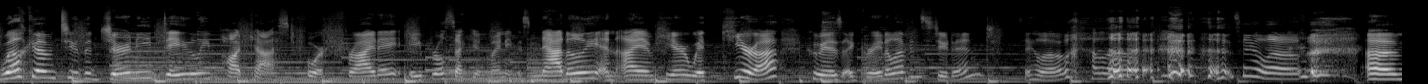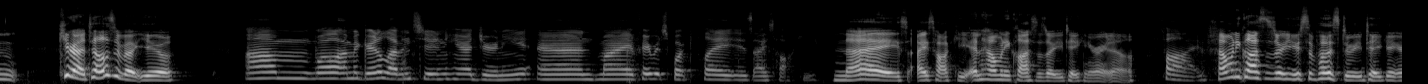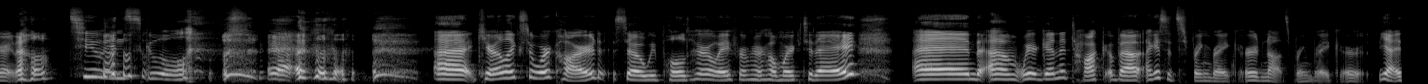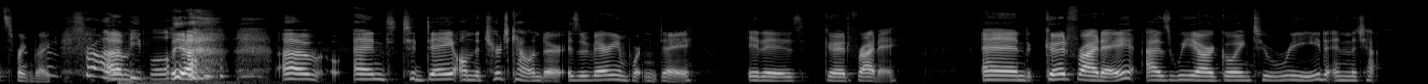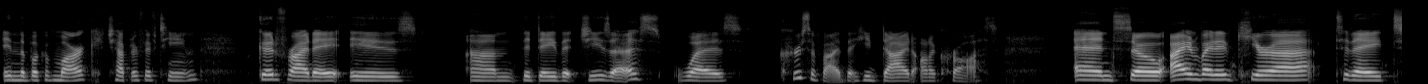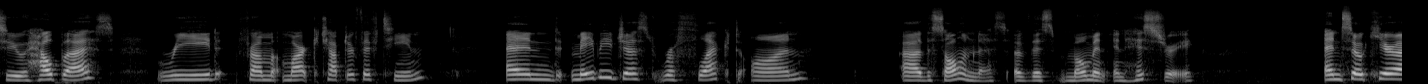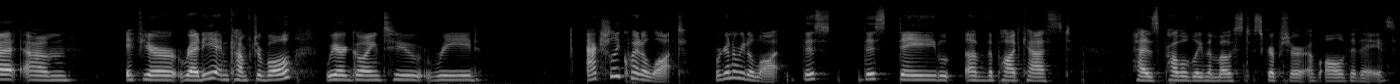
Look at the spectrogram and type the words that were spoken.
Welcome to the Journey Daily podcast for Friday, April 2nd. My name is Natalie, and I am here with Kira, who is a grade 11 student. Say hello. Hello. Say hello. Um, Kira, tell us about you. Um, well, I'm a grade 11 student here at Journey, and my favorite sport to play is ice hockey. Nice. Ice hockey. And how many classes are you taking right now? Five. How many classes are you supposed to be taking right now? Two in school. yeah. Uh, Kira likes to work hard, so we pulled her away from her homework today. And um, we're going to talk about, I guess it's spring break, or not spring break, or yeah, it's spring break. For other Um, people. yeah. Um, and today on the church calendar is a very important day. It is Good Friday. And Good Friday, as we are going to read in the cha- in the book of Mark, chapter 15, Good Friday is um, the day that Jesus was crucified, that he died on a cross. And so I invited Kira today to help us read from Mark chapter 15 and maybe just reflect on uh, the solemnness of this moment in history. And so, Kira, um, if you're ready and comfortable, we are going to read actually quite a lot. We're going to read a lot. This this day of the podcast has probably the most scripture of all the days.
